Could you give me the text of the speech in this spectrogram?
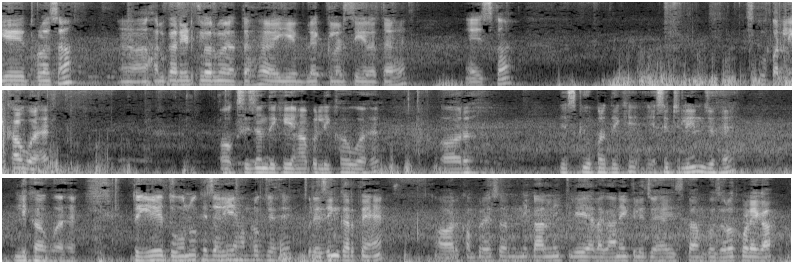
ये थोड़ा सा हल्का रेड कलर में रहता है, ये ब्लैक कलर से रहता है इसका। इसके ऊपर लिखा हुआ है। ऑक्सीजन देखिए, यहाँ पर लिखा हुआ है। और इसके ऊपर देखिए, एसिटिलीन जो है, लिखा हुआ है। तो ये दोनों के ज़रिए हम लोग जो है, ब्रेजिंग करते हैं। और कंप्रेसर निकालने के लिए या लगाने के लिए जो है, इसका हमको ज़रूरत पड़ेगा।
